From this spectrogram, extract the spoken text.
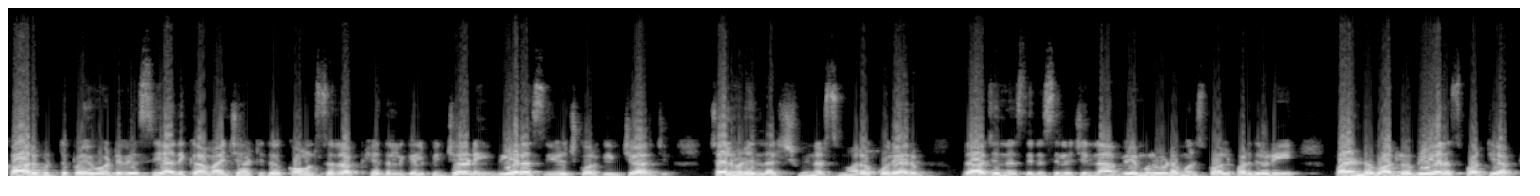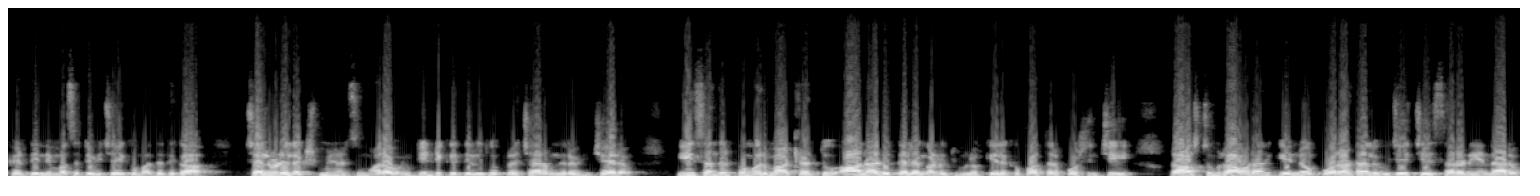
కారు గుర్తుపై ఓటు వేసి అధిక మెజార్టీతో కౌన్సిలర్ అభ్యర్థులను గెలిపించాలని బీఆర్ఎస్ నియోజకవర్గ ఇన్ఛార్జ్ చల్మడి లక్ష్మీ నరసింహారావు కోరారు. రాజన్న సిరిసిల్ల జిల్లా వేములవాడ మున్సిపల్ పరిధిలోని పన్నెండవ వార్డులో బీఆర్ఎస్ పార్టీ అభ్యర్థి నిమ్మసటి విజయ్కు మద్దతుగా చల్మడి లక్ష్మీ నరసింహారావు ఇంటింటికి తిరుగుతూ ప్రచారం నిర్వహించారు. ఈ సందర్భంగా వారు మాట్లాడుతూ ఆనాడు తెలంగాణ ఉద్యమంలో కీలక పాత్ర పోషించి రాష్ట్రం రావడానికి ఎన్నో పోరాటాలు విజయ్ చేశారని అన్నారు.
